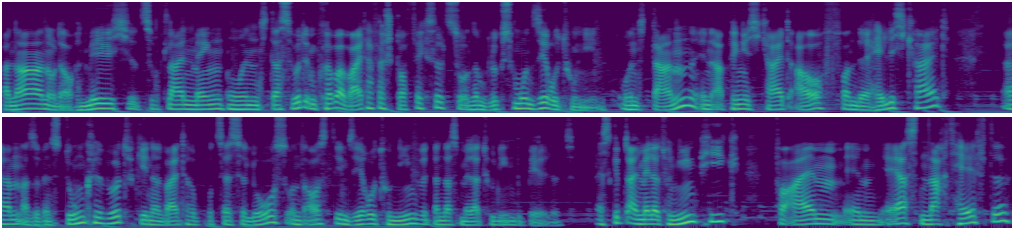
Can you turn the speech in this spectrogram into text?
Bananen oder auch in Milch zu kleinen Mengen. Und das wird im Körper weiter verstoffwechselt zu unserem Glückshormon Serotonin. Und dann in Abhängigkeit auch von der Helligkeit ähm, also wenn es dunkel wird, gehen dann weitere Prozesse los und aus dem Serotonin wird dann das Melatonin gebildet. Es gibt einen Melatonin-Peak, vor allem in der ersten Nachthälfte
